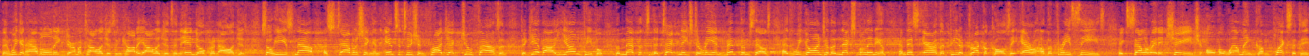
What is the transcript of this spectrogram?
then we can have Little League dermatologists and cardiologists and endocrinologists. So he's now establishing an institution, Project 2000, to give our young people the methods and the techniques to reinvent themselves as we go into the next millennium. And this era that Peter Drucker calls the era of the three C's accelerated change, overwhelming complexity,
